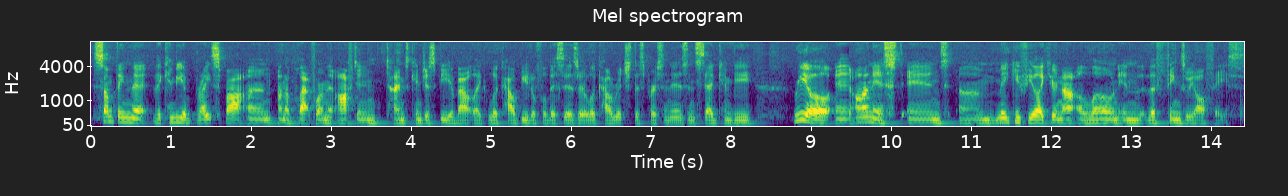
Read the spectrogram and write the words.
something that, that can be a bright spot on, on a platform that oftentimes can just be about like, look how beautiful this is or look how rich this person is. Instead can be real and honest and um, make you feel like you're not alone in the things we all face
